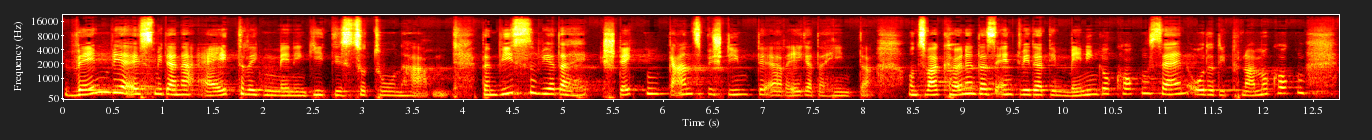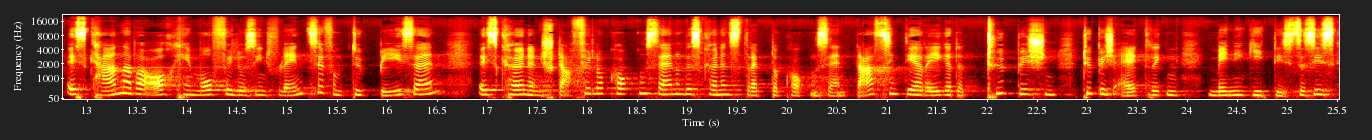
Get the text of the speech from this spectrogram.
Wenn wir es mit einer eitrigen Meningitis zu tun haben, dann wissen wir, da stecken ganz bestimmte Erreger dahinter. Und zwar können das entweder die Meningokokken sein oder die Pneumokokken. Es kann aber auch Hämophilus influenzae vom Typ B sein. Es können Staphylokokken sein und es können Streptokokken sein. Das sind die Erreger der typischen, typisch eitrigen Meningitis. Das ist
